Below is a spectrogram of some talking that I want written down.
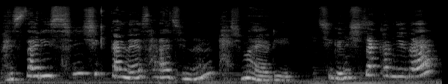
뱃살이 순식간에 사라지는 다시마 요리 지금 시작합니다.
